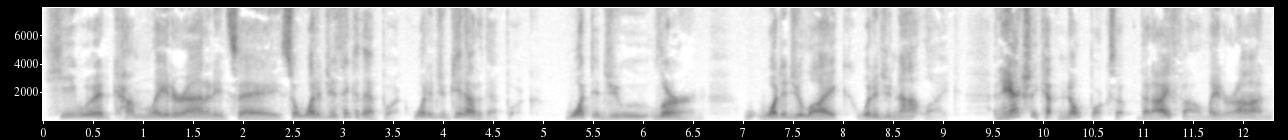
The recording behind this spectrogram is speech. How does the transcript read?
He would come later on and he'd say, So, what did you think of that book? What did you get out of that book? What did you learn? What did you like? What did you not like? And he actually kept notebooks that, that I found later on,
